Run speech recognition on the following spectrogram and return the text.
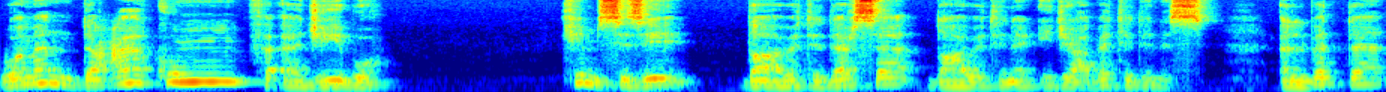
وَمَنْ دَعَاكُمْ فَاَجِيبُهُ Kim sizi davet ederse davetine icabet ediniz. Elbette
